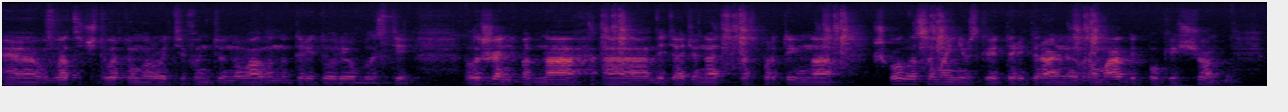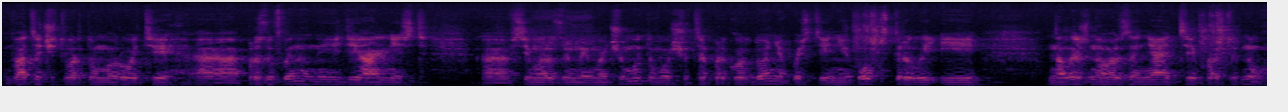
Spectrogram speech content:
Е, У 2024 році функціонувала на території області лише одна е, дитячо-юнацька спортивна школа Семенівської територіальної громади. Поки що у 2024 році призупинена її діяльність. Всі ми розуміємо, чому, тому що це прикордоння, постійні обстріли і належного заняття ну,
